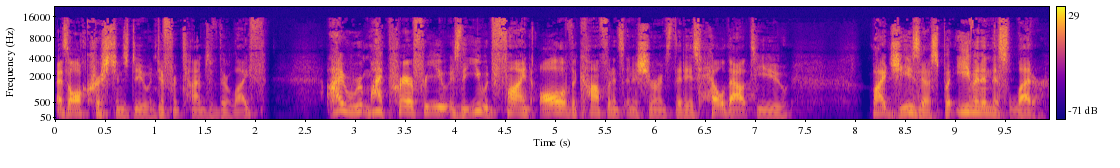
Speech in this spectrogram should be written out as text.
as all Christians do in different times of their life, I, my prayer for you is that you would find all of the confidence and assurance that is held out to you by Jesus, but even in this letter.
